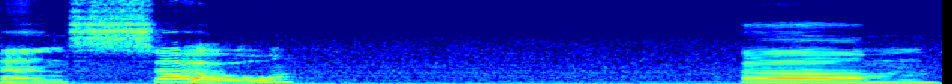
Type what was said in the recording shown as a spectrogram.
And so, um,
